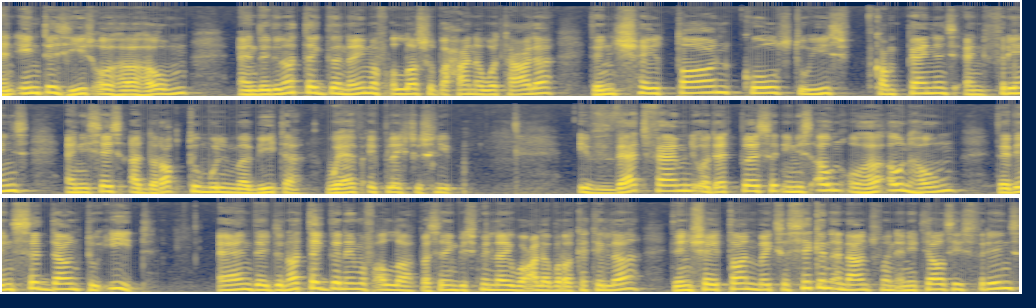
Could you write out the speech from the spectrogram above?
and enters his or her home and they do not take the name of Allah subhanahu wa ta'ala, then shaitan calls to his companions and friends and he says, Adraktumul mabita, we have a place to sleep. If that family or that person in his own or her own home, they then sit down to eat and they do not take the name of Allah by saying Bismillah wa ala barakatillah, then shaitan makes a second announcement and he tells his friends,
